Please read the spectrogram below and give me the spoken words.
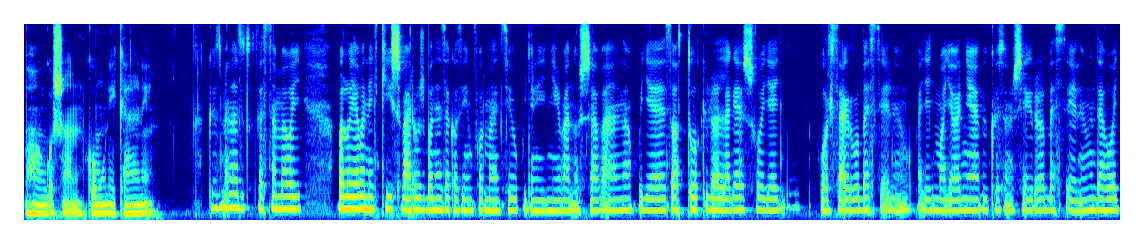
hangosan kommunikálni. Közben az jutott eszembe, hogy valójában egy kisvárosban ezek az információk ugyanígy nyilvánossá válnak. Ugye ez attól különleges, hogy egy országról beszélünk, vagy egy magyar nyelvű közönségről beszélünk, de hogy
